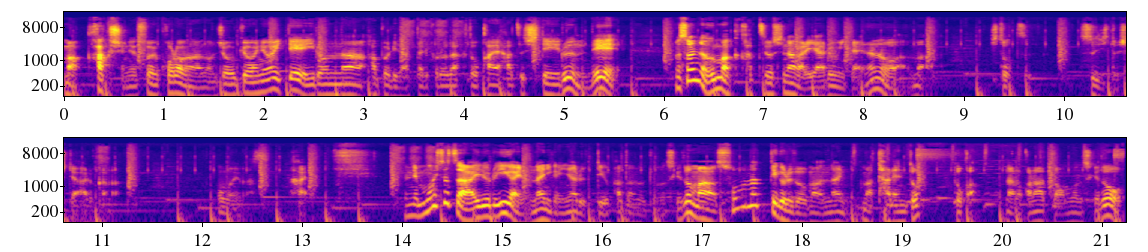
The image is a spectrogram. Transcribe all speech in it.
まあ各種ねそういうコロナの状況においていろんなアプリだったりプロダクトを開発しているんで、ま、そういうのをうまく活用しながらやるみたいなのはまあ一つ筋としてあるかなと思います。はい。で、もう一つはアイドル以外の何かになるっていうパターンだと思うんですけど、まあそうなってくると、まあ何、まあタレントとかなのかなとは思うんですけど、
